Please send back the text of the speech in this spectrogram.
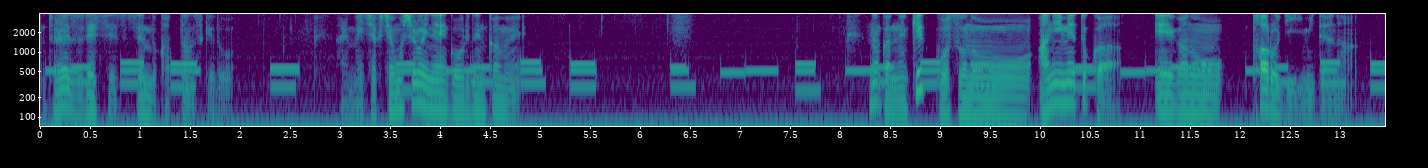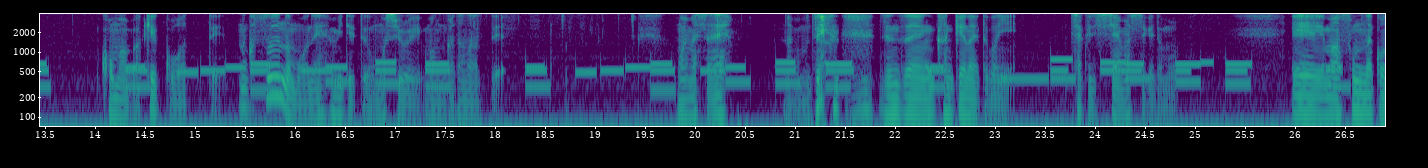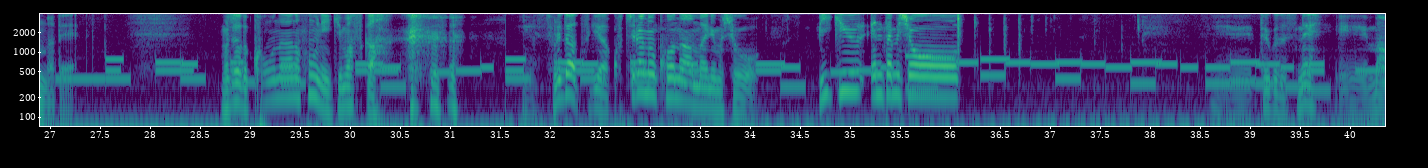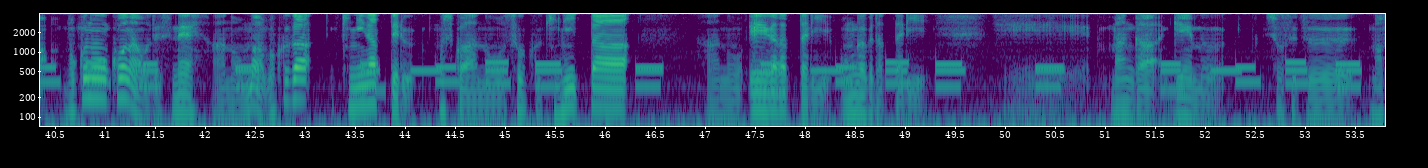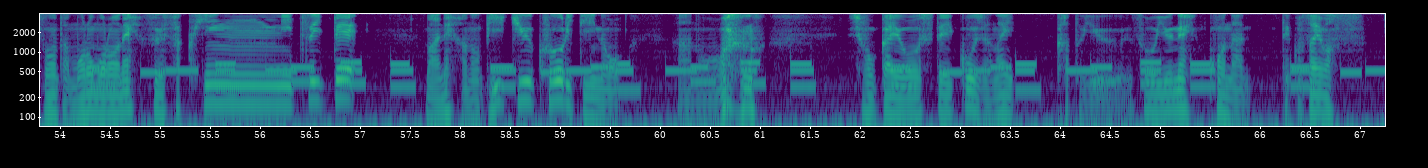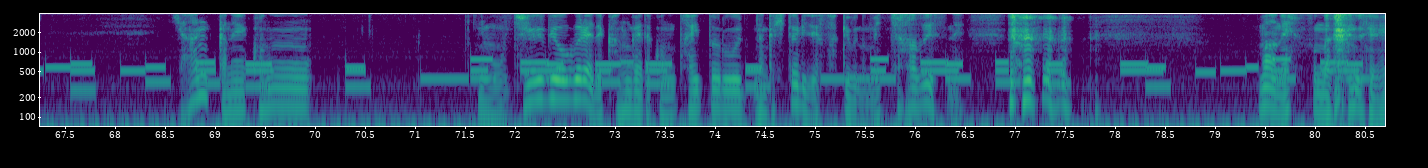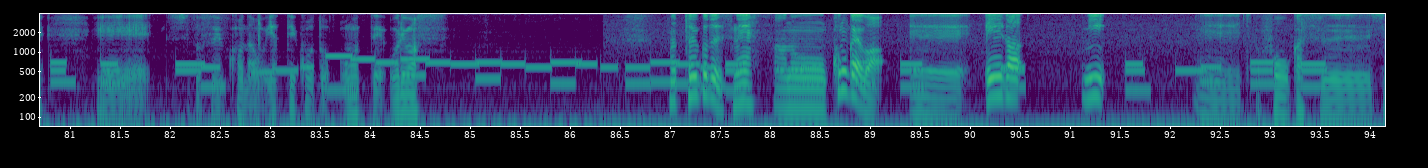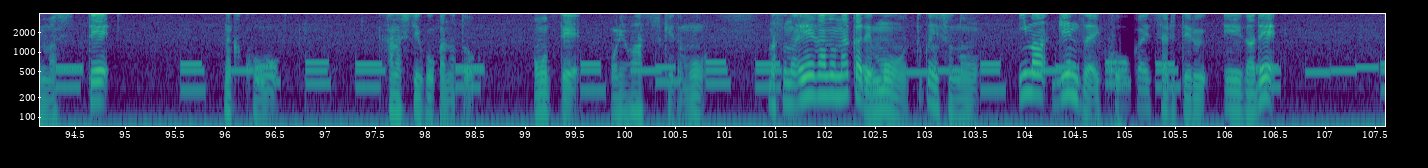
とりあえず出てて全部買ったんですけどあれめちゃくちゃ面白いねゴールデンカムイ。なんかね結構そのアニメとか映画のパロディみたいなコマが結構あってなんかそういうのもね見てて面白い漫画だなって思いましたね。なんかもう 全然関係ないとこに着地しちゃいましたけども。えー、まあそんなこんなで。もうちょっとコーナーの方に行きますか。それでは次はこちらのコーナー参りましょう。B 級エンタメショー、え、ということですね、えー、まあ僕のコーナーはですねあのまあ僕が気になってるもしくはあのすごく気に入ったあの映画だったり音楽だったり、えー、漫画ゲーム小説まあその他もろもろねそういう作品についてまあねあの B 級クオリティのあの 紹介をしていこうじゃないかというそういうねコーナーでございます。いやなんかねこのもう10秒ぐらいで考えたこのタイトルをなんか一人で叫ぶのめっちゃ恥ずいっすね。まあねそんな感じで、ねえー、ちょっとそういうコーナーをやっていこうと思っております。まあ、ということですね、あのー、今回は、えー、映画に、えー、ちょっとフォーカスしましてなんかこう話していこうかなと思っておりますけども、まあ、その映画の中でも特にその今現在公開されてる映画で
